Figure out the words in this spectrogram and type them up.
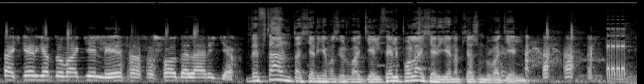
Τα χέρια από το Βαγγέλη, ε, θα σας φάω τα λαρίκια. Δεν φτάνουν τα χέρια μας για τον Βαγγέλη. Θέλει πολλά χέρια για να πιάσουν τον Βαγγέλη.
